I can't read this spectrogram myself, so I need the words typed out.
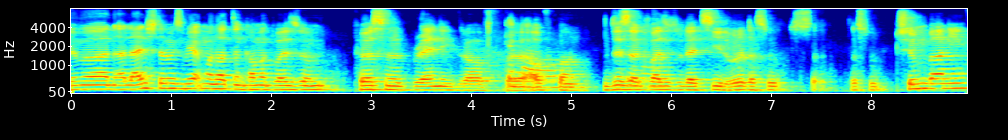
Wenn man ein Alleinstellungsmerkmal hat, dann kann man quasi so ein Personal Branding drauf äh, genau. aufbauen. Und das ist genau. ja quasi so dein Ziel, oder? Dass du, dass du Gym Bunny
